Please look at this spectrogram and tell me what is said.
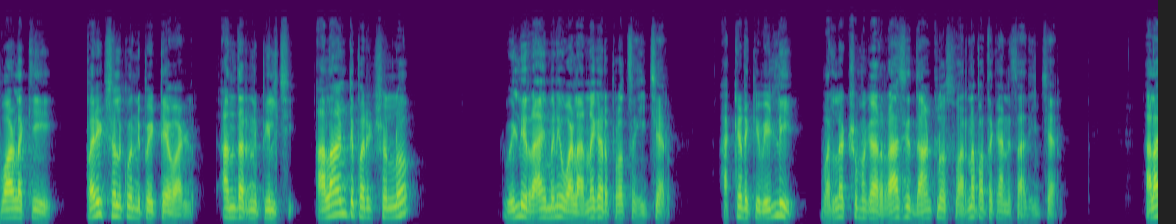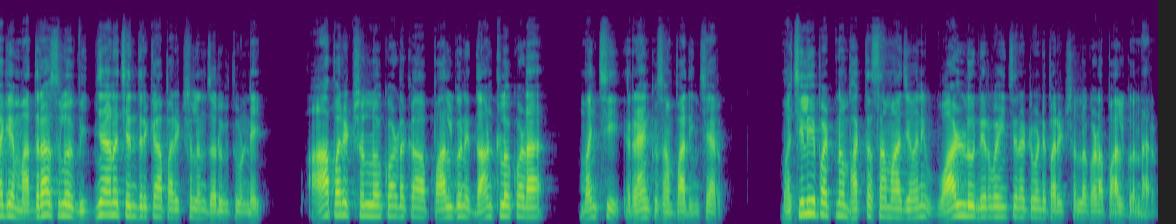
వాళ్ళకి పరీక్షలు కొన్ని పెట్టేవాళ్ళు అందరిని పిలిచి. అలాంటి పరీక్షల్లో వెళ్ళి రాయమని వాళ్ళ అన్నగారు ప్రోత్సహించారు. అక్కడికి వెళ్ళి వరలక్ష్మ గారు రాసి దాంట్లో స్వర్ణ పథకాన్ని సాధించారు. అలాగే మద్రాసులో విజ్ఞాన చంద్రికా పరీక్షలను జరుగుతుండే. ఆ పరీక్షల్లో కూడా పాల్గొని దాంట్లో కూడా మంచి ర్యాంకు సంపాదించారు. మచిలీపట్నం భక్త సమాజం అని వాళ్ళు నిర్వహించినటువంటి పరీక్షల్లో కూడా పాల్గొన్నారు.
